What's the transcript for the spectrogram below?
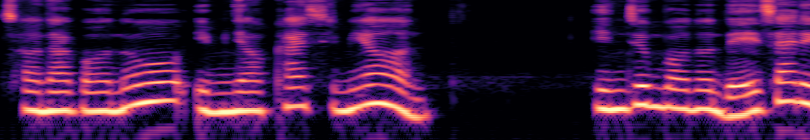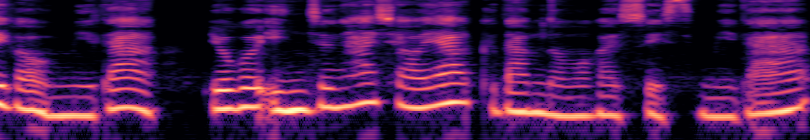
전화번호 입력하시면 인증번호 4자리가 옵니다. 요거 인증하셔야 그 다음 넘어갈 수 있습니다.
